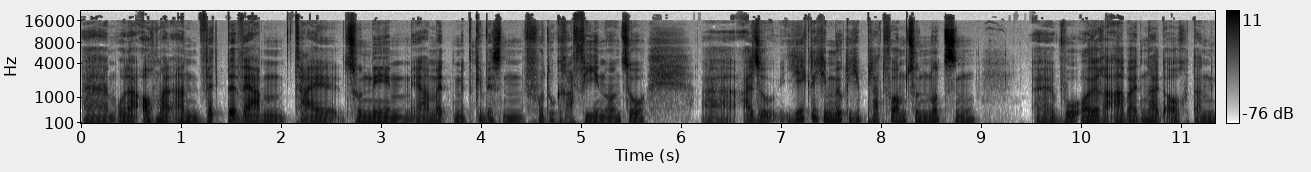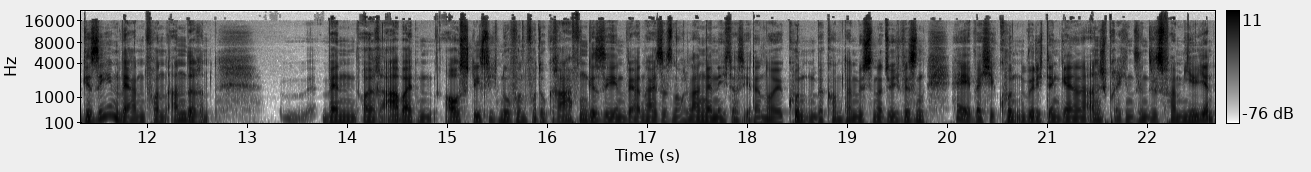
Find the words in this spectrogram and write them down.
Ähm, oder auch mal an Wettbewerben teilzunehmen, ja, mit, mit gewissen Fotografien und so. Äh, also jegliche mögliche Plattform zu nutzen, äh, wo eure Arbeiten halt auch dann gesehen werden von anderen. Wenn eure Arbeiten ausschließlich nur von Fotografen gesehen werden, heißt das noch lange nicht, dass ihr dann neue Kunden bekommt. Dann müsst ihr natürlich wissen, hey, welche Kunden würde ich denn gerne ansprechen? Sind es Familien?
